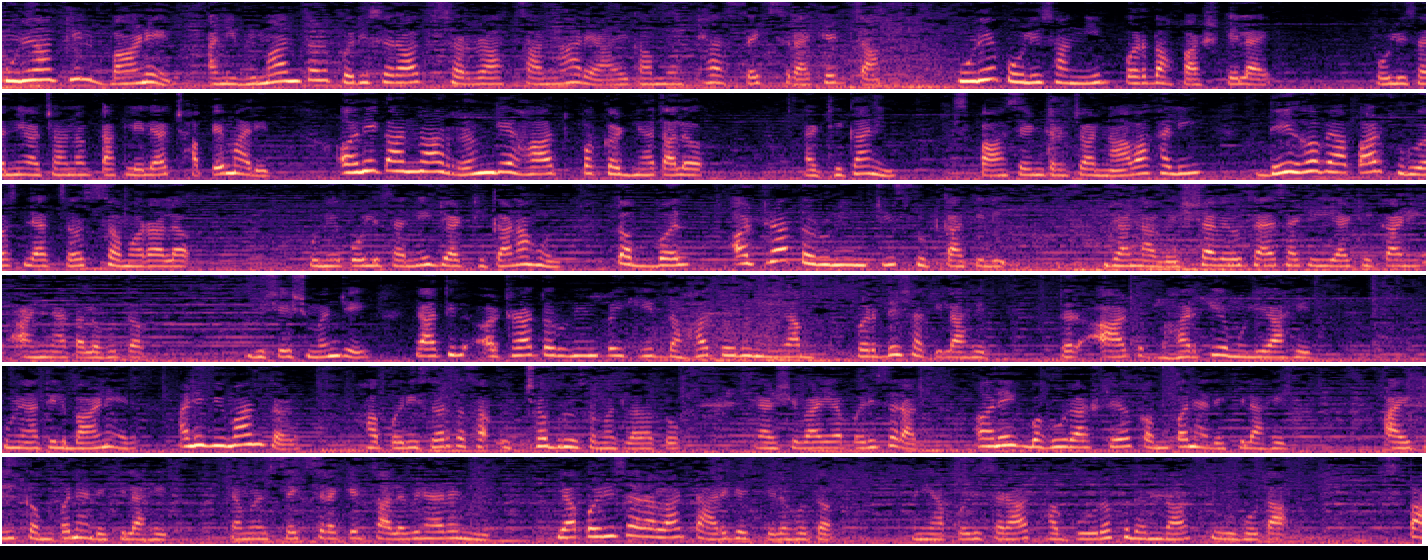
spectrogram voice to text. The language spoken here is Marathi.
पुण्यातील बाणेर आणि विमानतळ परिसरात सर्रास चालणाऱ्या एका मोठ्या सेक्स रॅकेटचा पुणे पोलिसांनी पर्दाफाश केलाय. पोलिसांनी अचानक टाकलेल्या छापेमारीत अनेकांना रंगे हात पकडण्यात आलं. या ठिकाणी स्पा सेंटरच्या नावाखाली देह व्यापार सुरू असल्याचं समोर आलं. पुणे पोलिसांनी ज्या ठिकाणाहून तब्बल अठरा तरुणींची सुटका केली ज्यांना वेश्या व्यवसायासाठी या ठिकाणी आणण्यात आलं होतं. विशेष म्हणजे यातील अठरा तरुणींपैकी दहा तरुणी या परदेशातील आहेत तर आठ भारतीय मुली आहेत. पुण्यातील बाणेर आणि विमानतळ हा परिसर तसा उच्चभ्रू समजला जातो. याशिवाय या परिसरात अनेक बहुराष्ट्रीय कंपन्या देखील आहेत. आयटी कंपन्या देखील आहेत. त्यामुळे सेक्स रॅकेट चालविणाऱ्यांनी या परिसराला टार्गेट केलं होतं. आणि या परिसरात हा गोरखधंदा सुरू होता.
